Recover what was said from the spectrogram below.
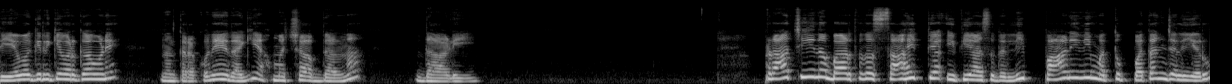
ದೇವಗಿರಿಗೆ ವರ್ಗಾವಣೆ, ನಂತರ ಕೊನೆಯದಾಗಿ ಅಹ್ಮದ್ ಶಾ ಅಬ್ದಾಲ್ನ ದಾಳಿ. ಪ್ರಾಚೀನ ಭಾರತದ ಸಾಹಿತ್ಯ ಇತಿಹಾಸದಲ್ಲಿ ಪಾಣಿನಿ ಮತ್ತು ಪತಂಜಲಿಯರು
